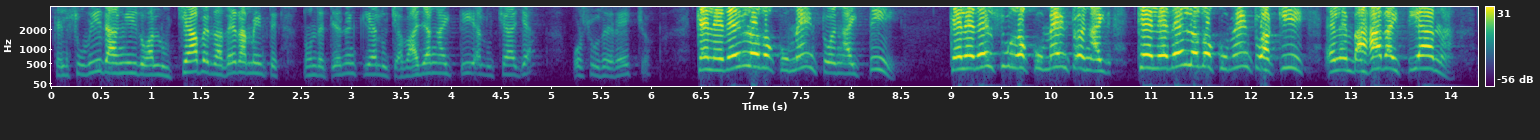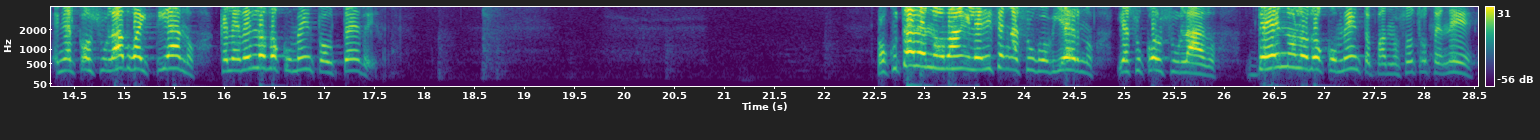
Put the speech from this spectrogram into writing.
que en su vida han ido a luchar verdaderamente donde tienen que ir a luchar. Vayan a Haití a luchar ya por sus derechos. Que le den los documentos en Haití. Que le den su documento en Haití. Que le den los documentos aquí en la embajada haitiana, en el consulado haitiano. Que le den los documentos a ustedes. Porque ustedes no van y le dicen a su gobierno y a su consulado, denos los documentos para nosotros tener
